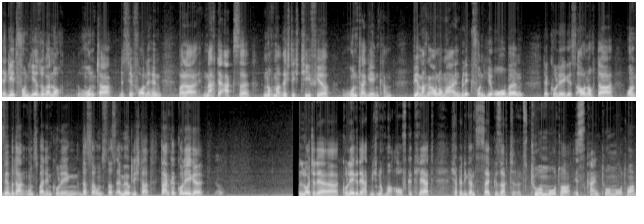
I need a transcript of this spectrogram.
der geht von hier sogar noch runter bis hier vorne hin, weil er nach der Achse noch mal richtig tief hier runter gehen kann. Wir machen auch noch mal einen Blick von hier oben. Der Kollege ist auch noch da und wir bedanken uns bei dem Kollegen, dass er uns das ermöglicht hat. Danke, Kollege. Jo. Leute, der Kollege, der hat mich noch mal aufgeklärt. Ich habe ja die ganze Zeit gesagt, als Turmmotor ist kein Turmmotor.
